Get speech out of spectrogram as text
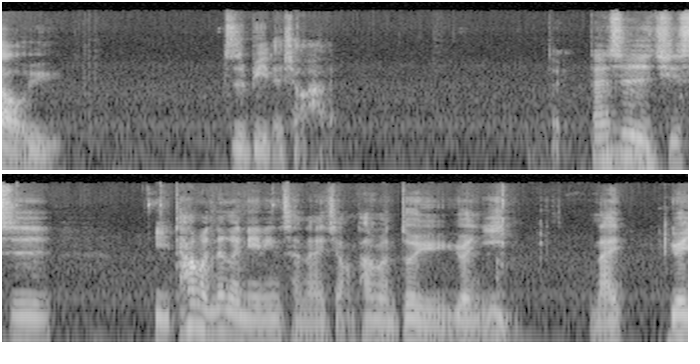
躁郁自闭的小孩，对，但是其实以他们那个年龄层来讲，他们对于园艺来园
